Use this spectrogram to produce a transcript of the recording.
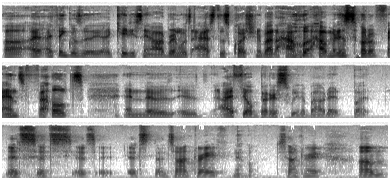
Uh, I, I think was uh, Katie St. Auburn was asked this question about how, how Minnesota fans felt, and it was, it was, I feel bittersweet about it, but It's it's it's it's it's not great. no. It's not great. Um,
